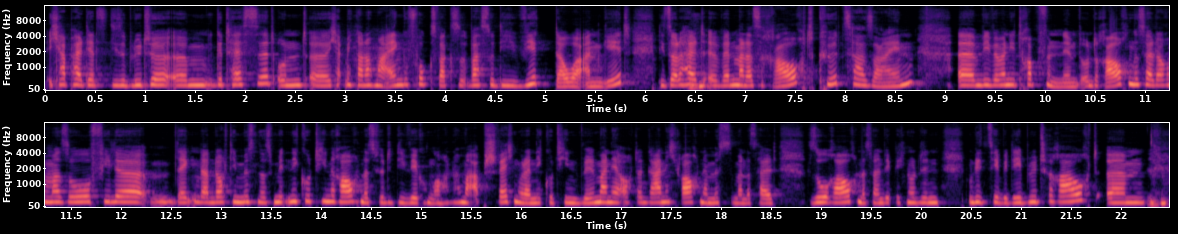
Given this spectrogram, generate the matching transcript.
ich habe halt jetzt diese Blüte ähm, getestet und äh, ich habe mich da nochmal eingefuchst, was, was so die Wirkdauer angeht. Die soll halt, mhm. äh, wenn man das raucht, kürzer sein, äh, wie wenn man die Tropfen nimmt. Und Rauchen ist halt auch immer so, viele hm, denken dann doch, die müssen das mit Nikotin rauchen, das würde die Wirkung auch nochmal abschwächen. Oder Nikotin will man ja auch dann gar nicht rauchen, dann müsste man das halt so rauchen, dass man wirklich nur, den, nur die CBD-Blüte raucht. Ähm, mhm.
